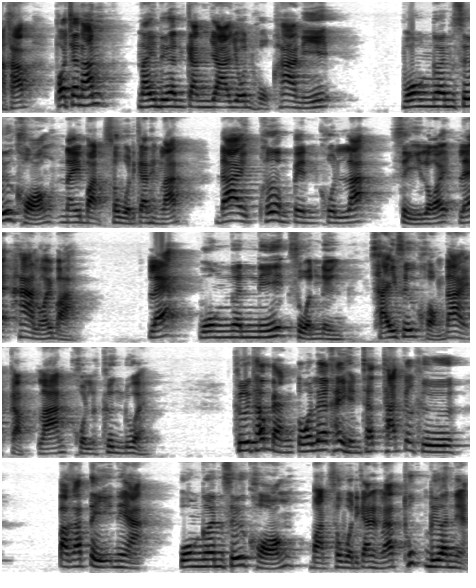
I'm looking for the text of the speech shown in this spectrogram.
นะครับ เพราะฉะนั้นในเดือนกันยายน 65 นี้ วงเงินซื้อของในบัตรสวัสดิการแห่งรัฐ ได้เพิ่มเป็นคนละ 400 และ 500 บาท และวงเงินนี้ส่วนหนึ่งใช้ซื้อของได้กับร้านคนละครึ่งด้วย คือถ้าแบ่งตัวเลขให้เห็นชัดๆก็คือ ปกติเนี่ยวงเงินซื้อของบัตรสวัสดิการแห่งรัฐทุกเดือนเนี่ย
